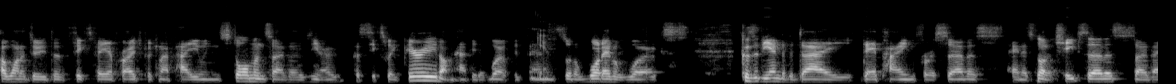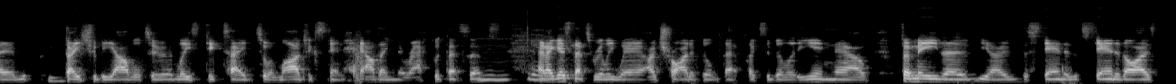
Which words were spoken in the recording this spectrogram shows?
I want to do the fixed fee approach, but can I pay you in installments over, you know, a six week period? I'm happy to work with them, yeah. sort of whatever works because at the end of the day, they're paying for a service and it's not a cheap service. So they they should be able to at least dictate to a large extent how they interact with that service. Mm, yeah. And I guess that's really where I try to build that flexibility in. Now, for me, the you know the standard standardized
